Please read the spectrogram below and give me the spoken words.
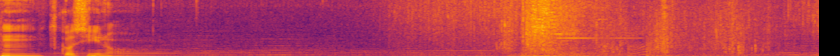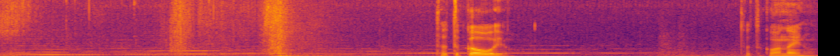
うん難しいな。戦おうよ。戦わないの？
